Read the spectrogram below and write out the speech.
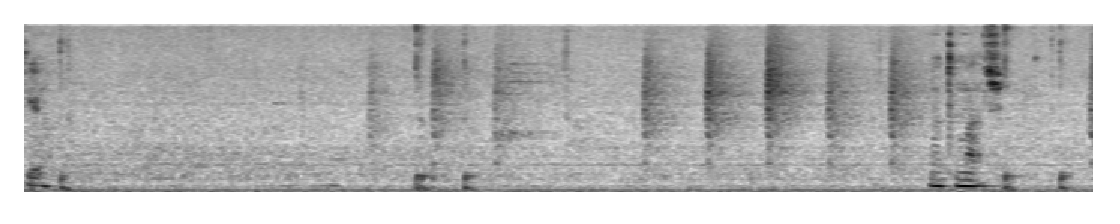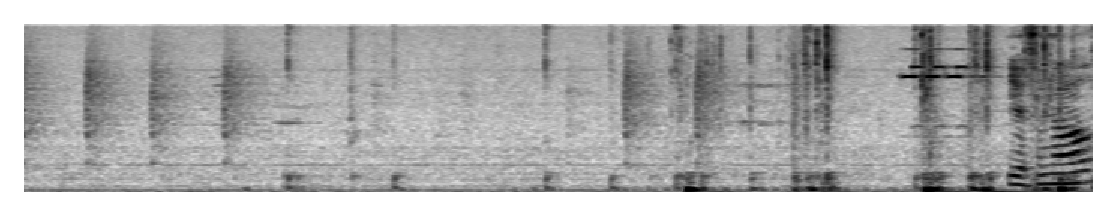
Here. Not too much. Yeah, so now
